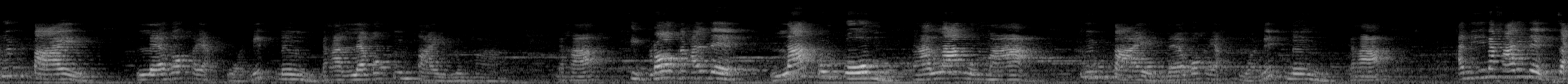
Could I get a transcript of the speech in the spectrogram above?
ขึ้นไป แล้วก็ขยับหัวนิดนึงนะคะ แล้วก็ขึ้นไปลงมานะคะ อีกรอบนะคะเด็กลากกลมๆนะคะ ลากลงมา ไปแล้วก็ขยับหัวนิดนึงนะคะ อันนี้นะคะเด็กจะ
